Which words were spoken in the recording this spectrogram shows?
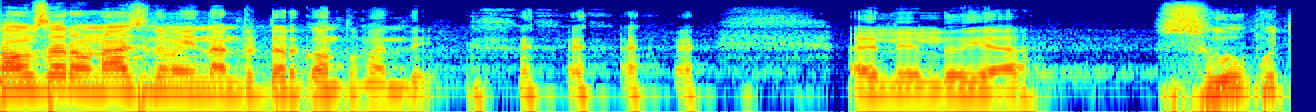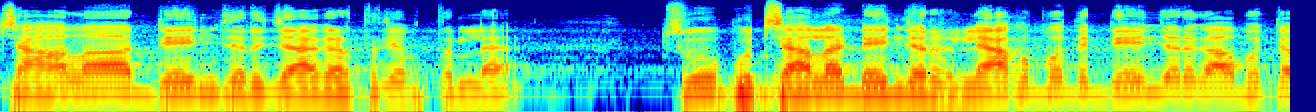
సంసారం నాశనం అయింది అంటుంటారు కొంతమంది. అల్లే లోయ సూపు చాలా డేంజర్ జాగ్రత్త చెప్తుండే చూపు చాలా డేంజర్ లేకపోతే డేంజర్ కాకపోతే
